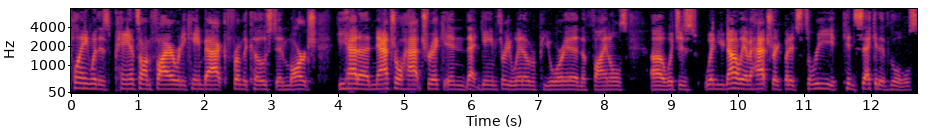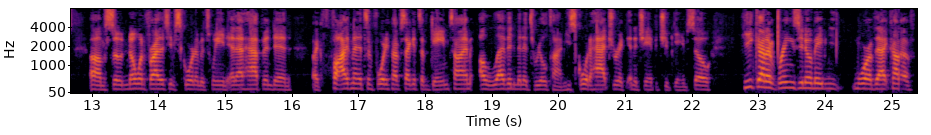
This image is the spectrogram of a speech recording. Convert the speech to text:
playing with his pants on fire when he came back from the coast in March. He had a natural hat trick in that game three win over Peoria in the finals, uh, which is when you not only have a hat trick, but it's three consecutive goals. Um, so no one for either team scored in between. And that happened in like five minutes and 45 seconds of game time, 11 minutes real time. He scored a hat trick in a championship game. So he kind of brings, you know, maybe more of that kind of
